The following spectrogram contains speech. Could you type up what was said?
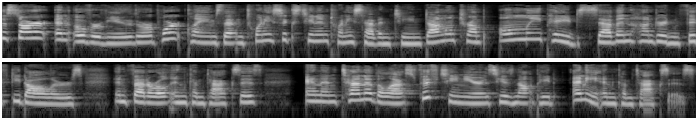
To start an overview, the report claims that in 2016 and 2017, Donald Trump only paid $750 in federal income taxes, and in 10 of the last 15 years, he has not paid any income taxes.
